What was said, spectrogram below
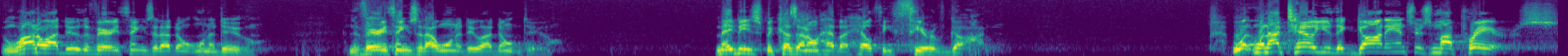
why do I do the very things that I don't want to do? And the very things that I want to do, I don't do. Maybe it's because I don't have a healthy fear of God. When I tell you that God answers my prayers,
